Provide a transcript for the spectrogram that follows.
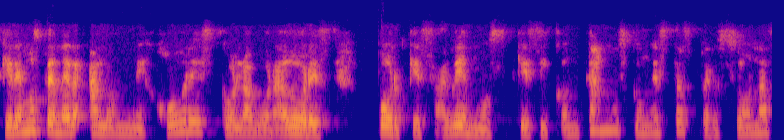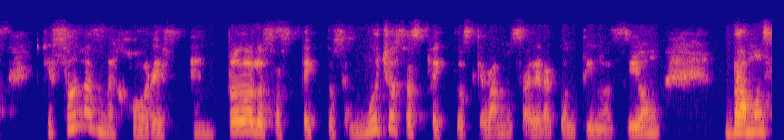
queremos tener a los mejores colaboradores, porque sabemos que si contamos con estas personas que son las mejores en todos los aspectos, en muchos aspectos que vamos a ver a continuación, vamos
